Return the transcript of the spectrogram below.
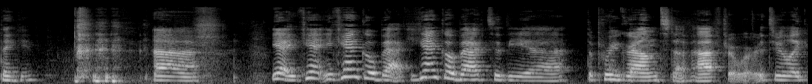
Thank you. uh, yeah, you can't you can't go back. You can't go back to the uh, the pre-ground stuff afterwards. You're like,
